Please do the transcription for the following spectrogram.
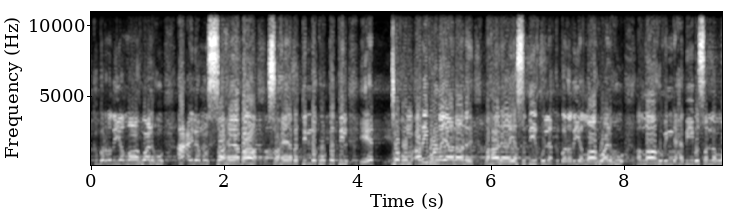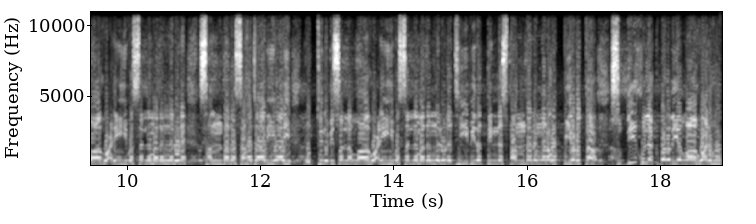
അക്ബർ റളിയല്ലാഹു അൻഹു അഅലമു സ്വഹാബ. സ്വഹാബത്തിന്റെ കൂട്ടത്തിൽ ഏറ്റവും അറിവുള്ളയാളാണ് മഹാനായ സുദീഖുൽ അക്ബർ റളിയല്ലാഹു അൻഹു. അള്ളാഹുവിന്റെ ഹബീബ് സല്ലല്ലാഹു അലഹി വസല്ലമ തങ്ങളുടെ സന്തത സഹചാരിയായി മുത്തുനബി സല്ലല്ലാഹു അലഹി വസല്ലമ തങ്ങളുടെ ജീവിതത്തിന്റെ സ്പന്ദനങ്ങളെ ഒപ്പിയെടുത്ത സുദ്ദീഖുൽ അക്ബർ അള്ളാഹു അൻഹു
